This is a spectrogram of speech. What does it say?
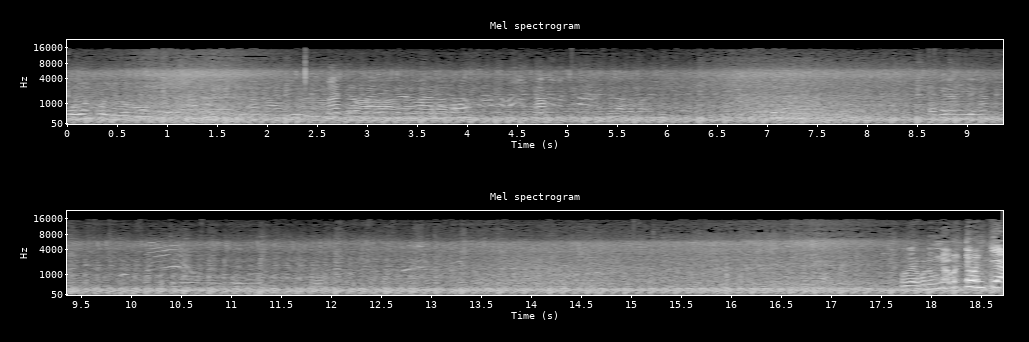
Yang punya? Mas apa yang kedua ada tu? Ah. Cuma Tapi nang dia. Oh, apa dah betul betul.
